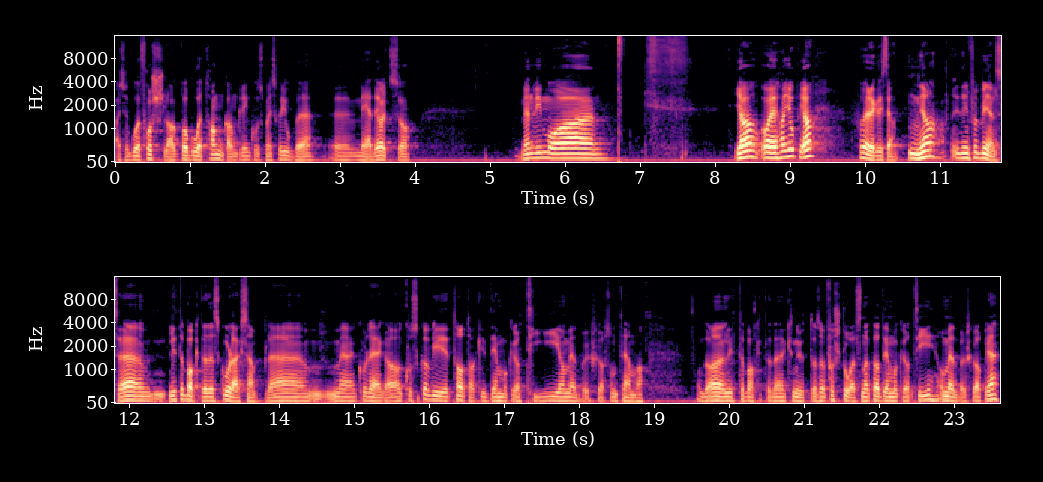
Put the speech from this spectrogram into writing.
altså gode forslag på gode tanker omkring hvordan man skal jobbe eh, med det. altså. Men vi må Ja, og er han opp? Ja, få høre, Kristian. Ja, i den forbindelse, litt tilbake til det skoleeksempelet med kollegaer. Hvordan skal vi ta tak i demokrati og medborgerskap som tema? Og da litt tilbake til det, Knut, altså Forståelsen av hva demokrati og medborgerskap er.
